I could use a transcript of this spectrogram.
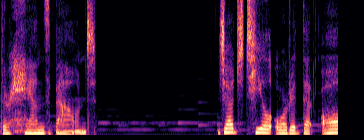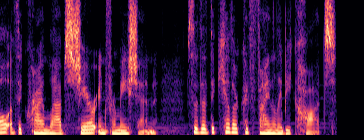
their hands bound. Judge Thiel ordered that all of the crime labs share information so that the killer could finally be caught.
